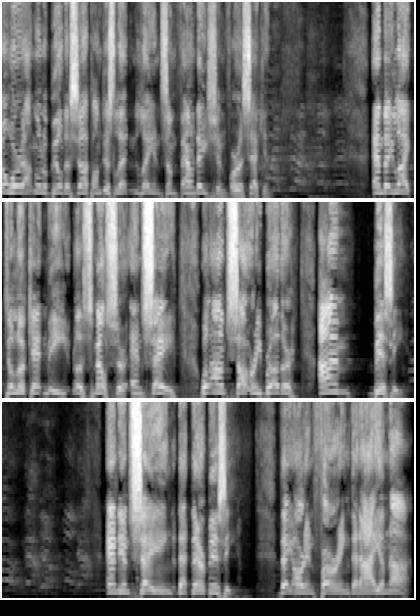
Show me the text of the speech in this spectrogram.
Don't worry, I'm going to build us up. I'm just letting, laying some foundation for a second. And they like to look at me, Brother Smelser, and say, Well, I'm sorry, brother, I'm busy. And in saying that they're busy, they are inferring that I am not.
